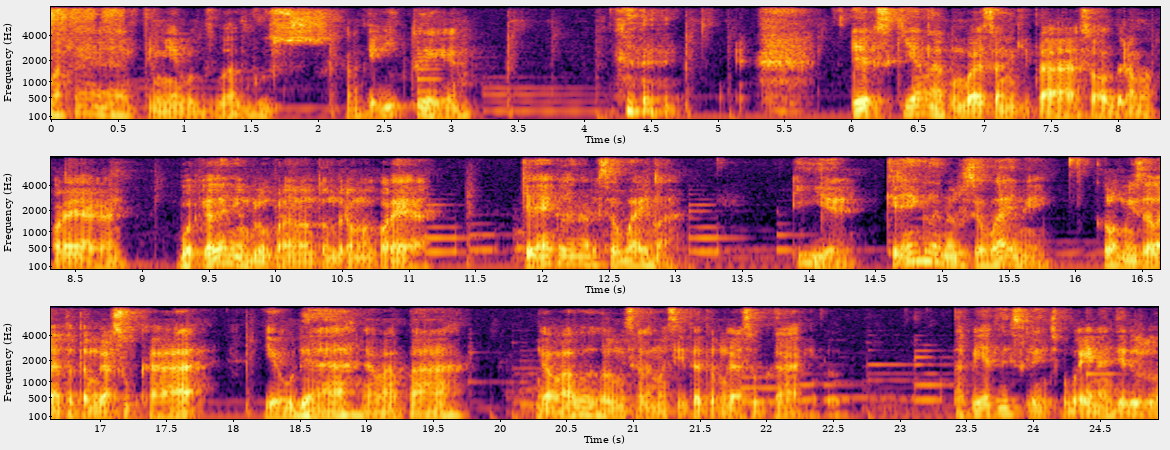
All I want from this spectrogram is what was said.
makanya actingnya bagus-bagus karena kayak gitu ya kan ya sekian lah pembahasan kita soal drama Korea kan. Buat kalian yang belum pernah nonton drama Korea, kayaknya kalian harus cobain lah. Iya, kayaknya kalian harus cobain nih. Kalau misalnya tetap nggak suka, ya udah nggak apa-apa. Nggak apa-apa kalau misalnya masih tetap nggak suka gitu. Tapi at least kalian cobain aja dulu.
